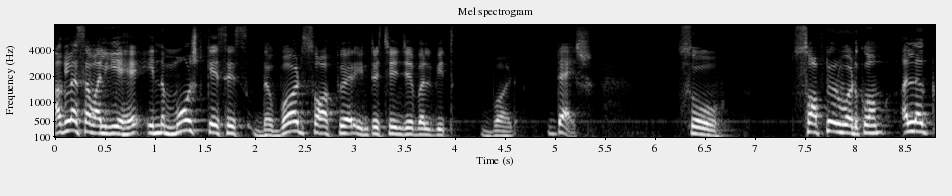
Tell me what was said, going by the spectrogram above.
अगला सवाल ये है in the most cases the word software interchangeable with word dash so software word को हम अलग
